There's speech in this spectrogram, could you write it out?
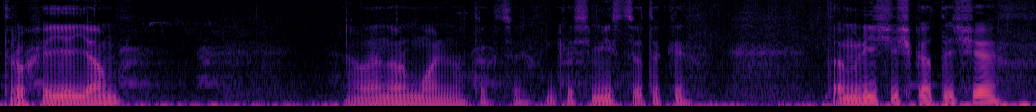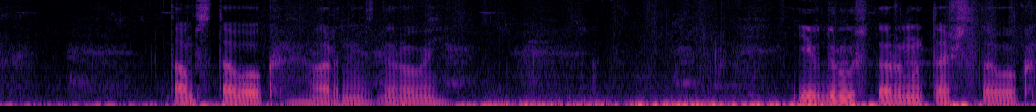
Трохи є ям. Але нормально так це якесь місце таке. Там річечка тече, там ставок гарний, здоровий. І в другу сторону теж ставок.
